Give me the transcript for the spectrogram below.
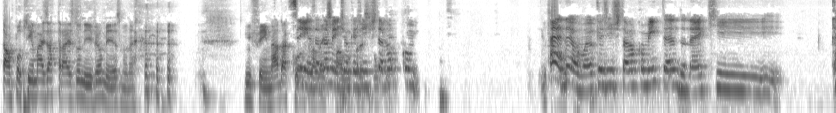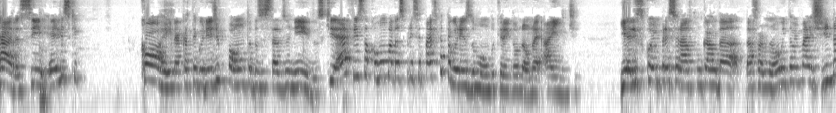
tá um pouquinho mais atrás do nível mesmo, né? Enfim, nada contra. Sim, exatamente. É o que a gente estava. É, não, é o que a gente estava comentando, né? Que. Cara, se eles que correm na categoria de ponta dos Estados Unidos, que é vista como uma das principais categorias do mundo, querendo ou não, né? A Indy. E ele ficou impressionado com o carro da, da Fórmula 1, então imagina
